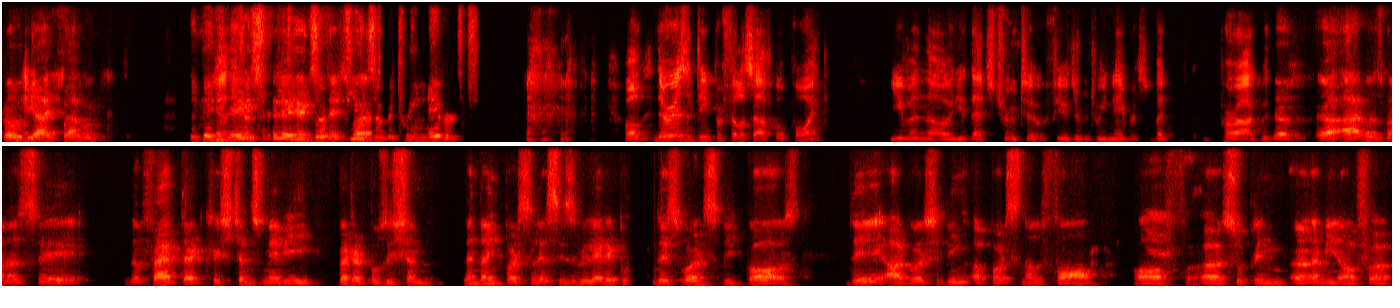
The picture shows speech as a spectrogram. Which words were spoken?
Probably, I, I would. Maybe yeah, because feuds, are, feuds are between neighbors. well, there is a deeper philosophical point, even though that's true too. Feuds are between neighbors. But Parag. The, uh, I was going to say the fact that Christians may be better positioned than the impersonalist is related to this verse because they are worshipping a personal form of uh, supreme, uh, I mean, of uh,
